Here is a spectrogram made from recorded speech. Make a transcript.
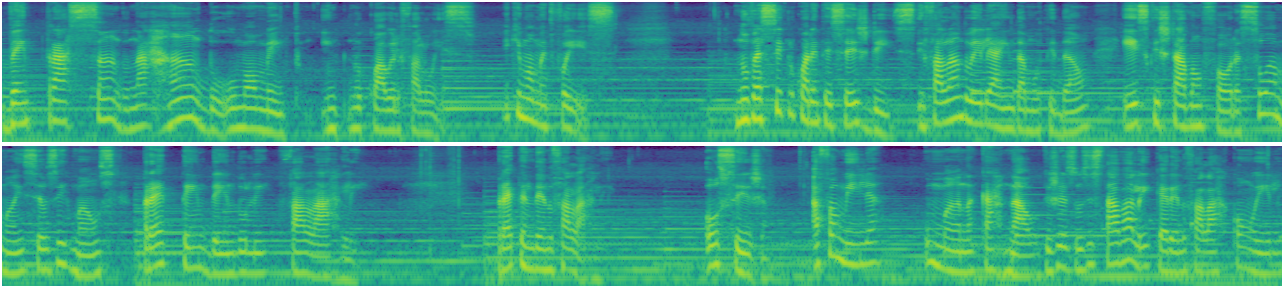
Vem traçando, narrando o momento no qual ele falou isso. E que momento foi esse? No versículo 46 diz: E falando ele ainda à multidão, eis que estavam fora sua mãe e seus irmãos, pretendendo-lhe falar-lhe. Pretendendo falar-lhe. Ou seja, a família humana, carnal de Jesus estava ali querendo falar com ele.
